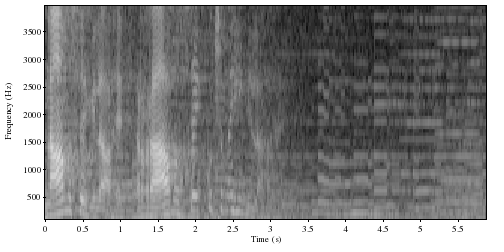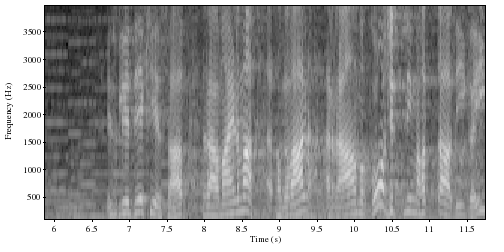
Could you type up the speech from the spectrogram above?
નામ સે મિલા હૈ, રામ સે કુછ નહીં મિલા હૈ. इसलिए देखिए साहब रामायण में भगवान राम को जितनी महत्ता दी गई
